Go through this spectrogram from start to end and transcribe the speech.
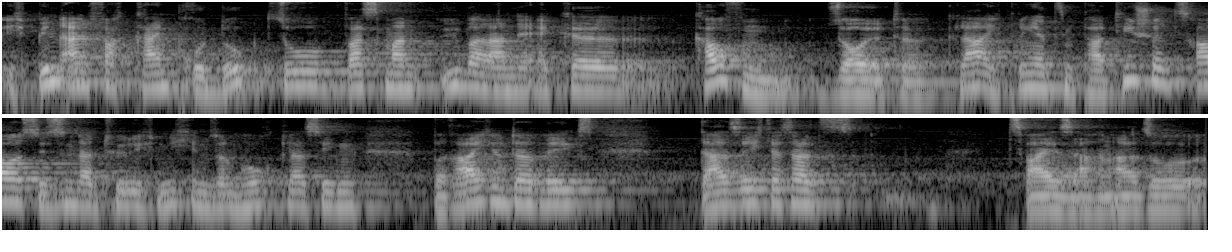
ich bin einfach kein Produkt, so was man überall an der Ecke kaufen sollte. Klar, ich bringe jetzt ein paar T-Shirts raus, die sind natürlich nicht in so einem hochklassigen Bereich unterwegs. Da sehe ich das als zwei Sachen. Also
